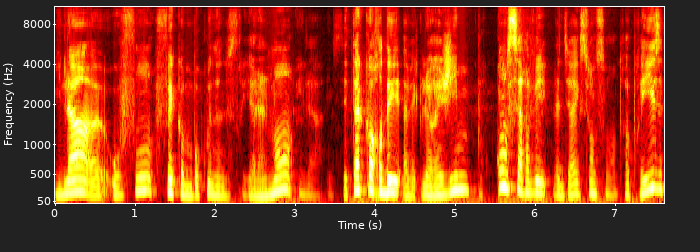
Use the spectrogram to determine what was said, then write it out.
il a, au fond, fait comme beaucoup d'industriels allemands, il, il s'est accordé avec le régime pour conserver la direction de son entreprise.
